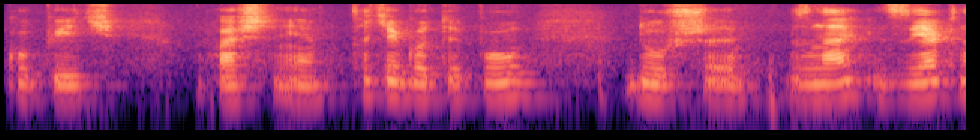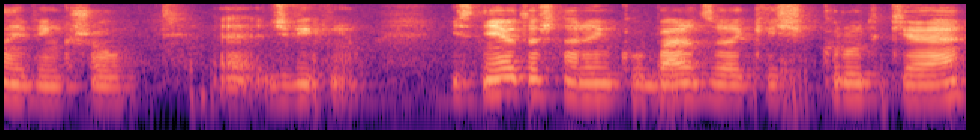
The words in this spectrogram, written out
kupić właśnie takiego typu dłuższy znak z jak największą e, dźwignią. Istnieją też na rynku bardzo jakieś krótkie,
